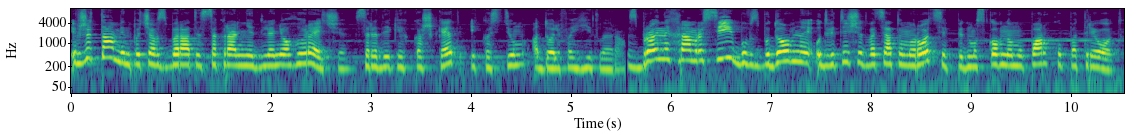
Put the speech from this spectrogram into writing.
І вже там він почав збирати сакральні для нього речі, серед яких кашкет і костюм Адольфа Гітлера. Збройний храм Росії був збудований у 2020 році в підмосковному парку Патріот.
